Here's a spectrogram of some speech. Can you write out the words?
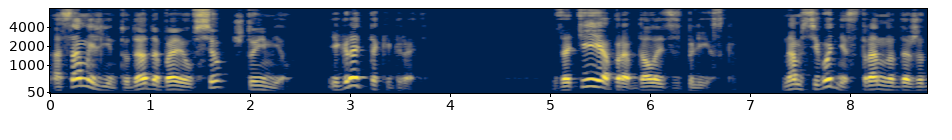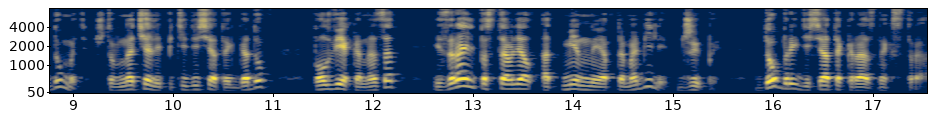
А сам Ильин туда добавил все, что имел. Играть так играть. Затея оправдалась с блеском. Нам сегодня странно даже думать, что в начале 50-х годов, полвека назад, Израиль поставлял отменные автомобили, джипы, в добрый десяток разных стран.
